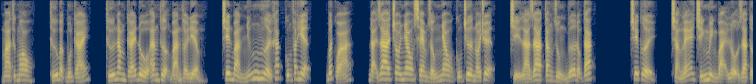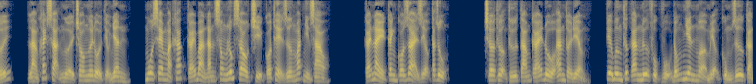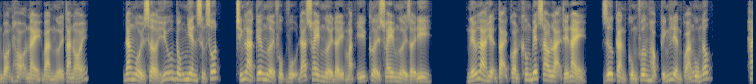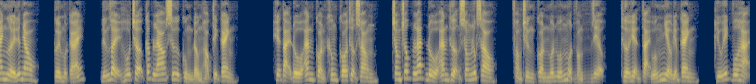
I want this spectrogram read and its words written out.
Mà thức mau, thứ bậc bốn cái, thứ năm cái đồ ăn thượng bàn thời điểm, trên bàn những người khác cũng phát hiện, bất quá, đại gia cho nhau xem giống nhau cũng chưa nói chuyện, chỉ là gia tăng dùng bữa động tác. Chê cười, chẳng lẽ chính mình bại lộ ra tới, làm khách sạn người cho ngươi đổi tiểu nhân, mua xem mặt khác cái bàn ăn xong lúc sau chỉ có thể dương mắt nhìn sao. Cái này canh có giải rượu tác dụng. Chờ thượng thứ 8 cái đồ ăn thời điểm, kia bưng thức ăn nữ phục vụ đống nhiên mở miệng cùng dư càn bọn họ này bàn người ta nói. Đang ngồi sở hữu đống nhiên sừng sốt, chính là kia người phục vụ đã xoay người đẩy mặt ý cười xoay người rời đi. Nếu là hiện tại còn không biết sao lại thế này, dư càn cùng phương học kính liền quá ngu ngốc. Hai người liếc nhau, cười một cái, đứng dậy hỗ trợ cấp lao sư cùng đồng học thịnh canh. Hiện tại đồ ăn còn không có thượng xong, trong chốc lát đồ ăn thượng xong lúc sau, phỏng chừng còn muốn uống một vòng rượu, thừa hiện tại uống nhiều điểm canh, hữu ích vô hại.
